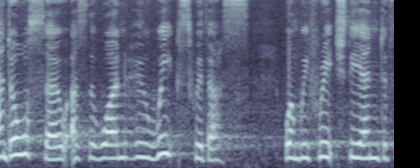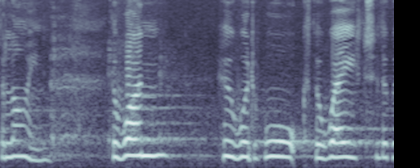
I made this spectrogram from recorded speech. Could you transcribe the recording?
and also as the one who weeps with us when we've reached the end of the line, the one who would walk the way to the,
